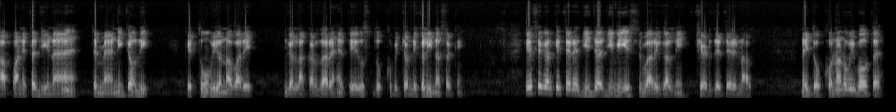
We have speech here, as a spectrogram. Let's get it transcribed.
ਆਪਾਂ ਨੇ ਤਾਂ ਜੀਣਾ ਹੈ ਤੇ ਮੈਂ ਨਹੀਂ ਚਾਹੁੰਦੀ ਕਿ ਤੂੰ ਵੀ ਉਹਨਾਂ ਬਾਰੇ ਗੱਲਾਂ ਕਰਦਾ ਰਹੇ ਤੇ ਉਸ ਦੁੱਖ ਵਿੱਚੋਂ ਨਿਕਲ ਹੀ ਨਾ ਸਕੇ। ਇਸੇ ਕਰਕੇ ਤੇਰੇ ਜੀਜਾ ਜੀ ਵੀ ਇਸ ਬਾਰੇ ਗੱਲ ਨਹੀਂ ਛੇੜਦੇ ਤੇਰੇ ਨਾਲ। ਨਹੀਂ, ਦੁੱਖ ਉਹਨਾਂ ਨੂੰ ਵੀ ਬਹੁਤ ਹੈ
